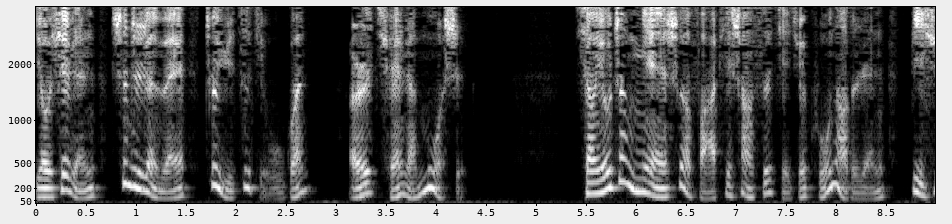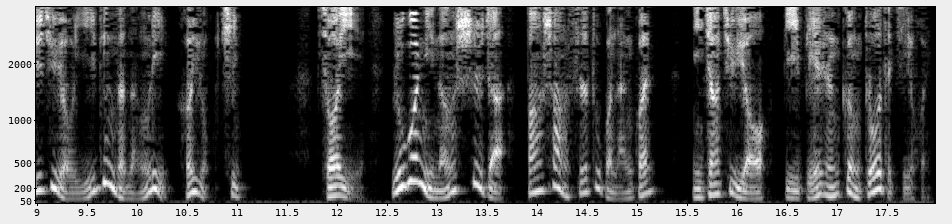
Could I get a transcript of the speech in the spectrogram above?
有些人甚至认为这与自己无关，而全然漠视。想由正面设法替上司解决苦恼的人，必须具有一定的能力和勇气。所以，如果你能试着帮上司渡过难关，你将具有比别人更多的机会。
